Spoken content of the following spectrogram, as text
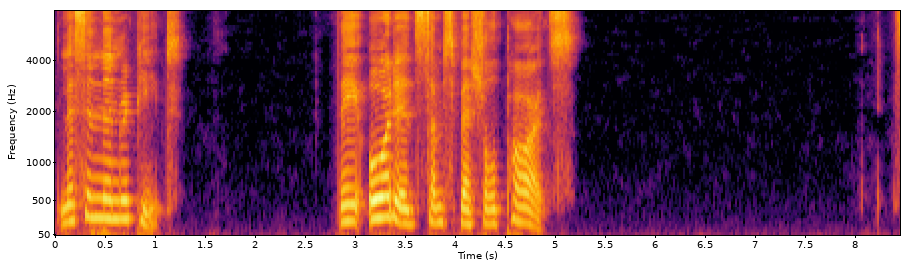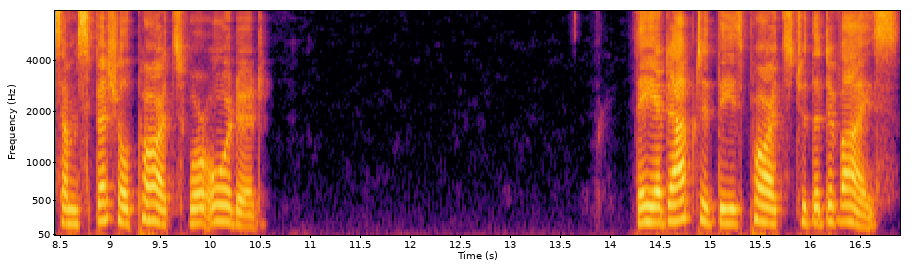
Listen and repeat. They ordered some special parts. Some special parts were ordered. They adapted these parts to the device.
